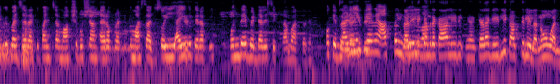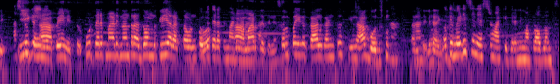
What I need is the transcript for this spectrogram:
ಅಕ್ಯುಪಂಚರ್ ಅಕ್ಯುಪಂಚರ್ ಅಂತ ಥೈರೋಪ್ರಾಟಿಕ್ ಮಸಾಜ್ ಸೊ ಈ ಐದು ಥೆರಪಿ ಒಂದೇ ಬೆಡ್ ಅಲ್ಲಿ ಸಿಗ್ತಾ ಬರ್ತದೆ. ಓಕೆ ನಡಿಲಿಕ್ಕೇನೆ ಆಗ್ತಾ ನಡಿಲಿಕ್ಕೆ ಅಂದ್ರೆ ಕಾಲು ಇಡಿ ಕೆಳಗೆ ಇಡ್ಲಿಕ್ಕೆ ಆಗ್ತಿರ್ಲಿಲ್ಲ ನೋವಲ್ಲಿ. ಈಗ ಪೇನ್ ಇತ್ತು. ಫುಡ್ ಥೆರಪಿ ಮಾಡಿದ ನಂತರ ಅದೊಂದು ಕ್ಲಿಯರ್ ಆಗ್ತಾ ಉಂಟು. ಥೆರಪಿ ಮಾಡ್ತಾ ಇದ್ದೇನೆ. ಸ್ವಲ್ಪ ಈಗ ಕಾಲು ಗಂಟು ಇನ್ನು ಆಗ್ಬೋದು. ಅಂತೇಳಿ ಹಾಗೆ. ಓಕೆ ಮೆಡಿಸಿನ್ ಎಷ್ಟು ಹಾಕಿದ್ದೀರಾ? ನಿಮ್ಮ ಪ್ರಾಬ್ಲಮ್ಸ್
